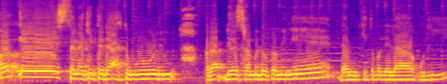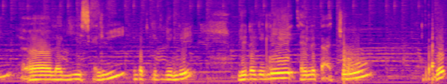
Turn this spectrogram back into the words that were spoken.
Okey, setelah kita dah tunggu perap dia selama 20 minit dan kita bolehlah uli uh, lagi sekali. Lepas tu kita gilik. Bila dah gilik, saya letak acu. Kita aduk,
